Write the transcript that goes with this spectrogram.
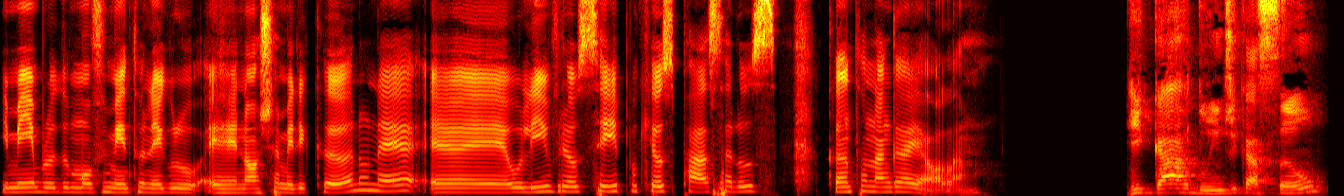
e membro do movimento negro é, norte-americano, né? É, o livro Eu Sei Porque os Pássaros Cantam na Gaiola. Ricardo, indicação.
